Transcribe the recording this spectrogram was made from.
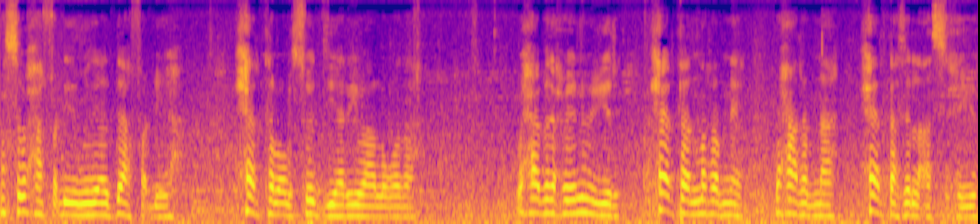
mase waxaa fadhiya wadaadaha fadhiya xeer kale oo la soo diyaariyay baa la wadaa. Waxaa madaxweynuhu yidhi xeerkan ma rabnee waxaan rabnaa xeerkaas in la ansixiyo.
